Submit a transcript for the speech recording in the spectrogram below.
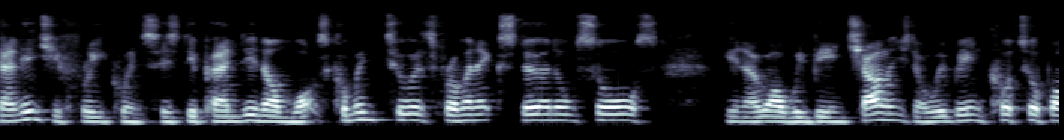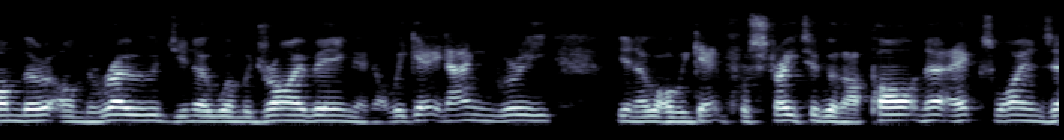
energy frequencies depending on what's coming to us from an external source. You know, are we being challenged? Are we being cut up on the on the road? You know, when we're driving, and are we getting angry? You know, are we getting frustrated with our partner? X, Y, and Z.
